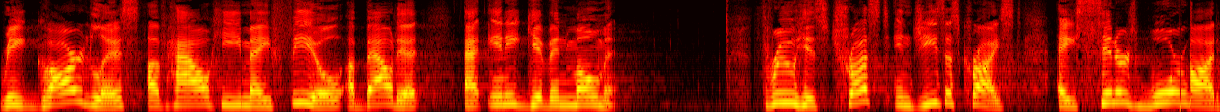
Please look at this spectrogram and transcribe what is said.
regardless of how he may feel about it at any given moment. Through his trust in Jesus Christ, a sinner's war with God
